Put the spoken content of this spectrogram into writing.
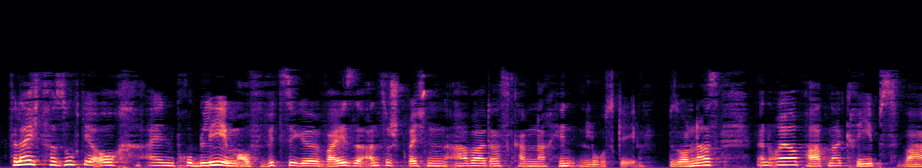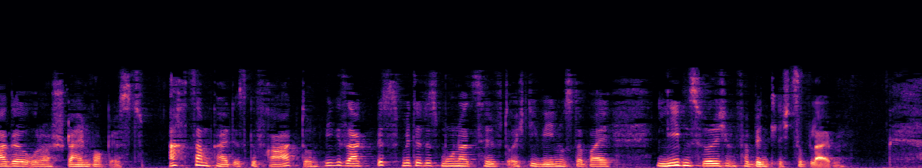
Vielleicht versucht ihr auch ein Problem auf witzige Weise anzusprechen, aber das kann nach hinten losgehen. Besonders, wenn euer Partner Krebs, Waage oder Steinbock ist. Achtsamkeit ist gefragt und wie gesagt, bis Mitte des Monats hilft euch die Venus dabei, liebenswürdig und verbindlich zu bleiben.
